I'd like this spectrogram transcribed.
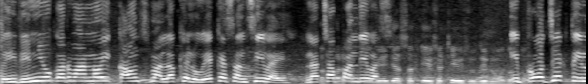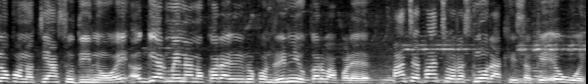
તો એ રિન્યૂ કરવાનો એ લખેલું વેકેશન સિવાય ના છપ્પન દિવસ. એ પ્રોજેક્ટ એ લોકોનો ત્યાં સુધીનો હોય. અગિયાર મહિનાનો કરાર એ લોકોને રિન્યૂ કરવા પડે. પાંચે પાંચ વર્ષ ન રાખી શકે એવું હોય.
